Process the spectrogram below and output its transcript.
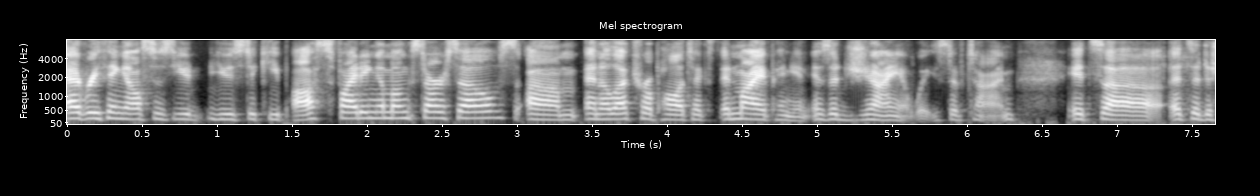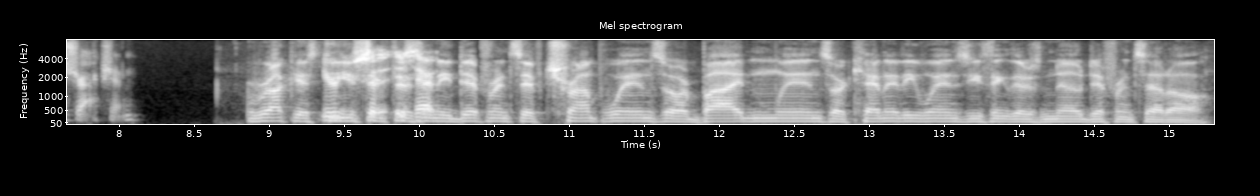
Everything else is u- used to keep us fighting amongst ourselves. Um, and electoral politics, in my opinion, is a giant waste of time. It's a it's a distraction. Ruckus, do You're- you think is there's that- any difference if Trump wins or Biden wins or Kennedy wins? You think there's no difference at all?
